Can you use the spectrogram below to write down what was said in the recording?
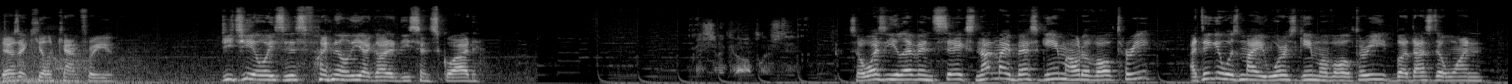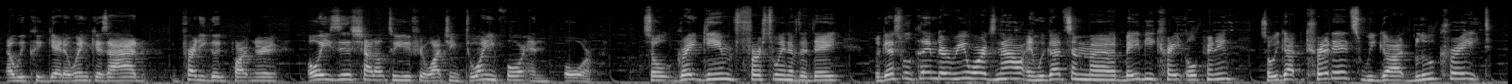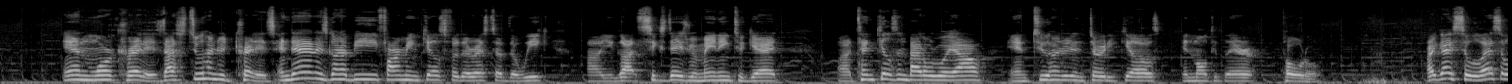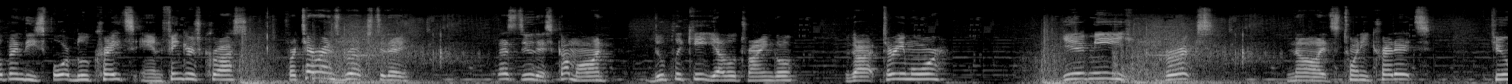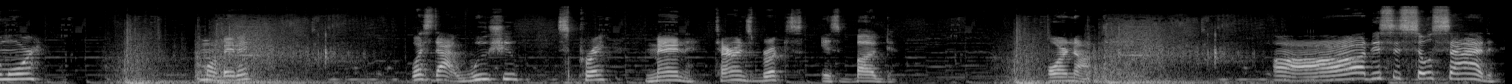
There's a kill cam for you. GG Oasis, finally I got a decent squad. Mission accomplished. So it was 11-6, not my best game out of all three. I think it was my worst game of all three, but that's the one that we could get a win because I had a pretty good partner. Oasis, shout out to you if you're watching 24 and 4. So great game, first win of the day. I guess we'll claim the rewards now, and we got some uh, baby crate opening. So we got credits, we got blue crate, and more credits. That's 200 credits. And then it's gonna be farming kills for the rest of the week. Uh, you got six days remaining to get uh, 10 kills in Battle Royale and 230 kills in multiplayer total. Alright guys, so let's open these four blue crates and fingers crossed for Terrence Brooks today. Let's do this, come on. Duplicate yellow triangle. We got three more. Give me Brooks. No, it's 20 credits. Two more. Come on, baby. What's that? Wushu spray? Man, Terrence Brooks is bugged. Or not. Aww, this is so sad.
